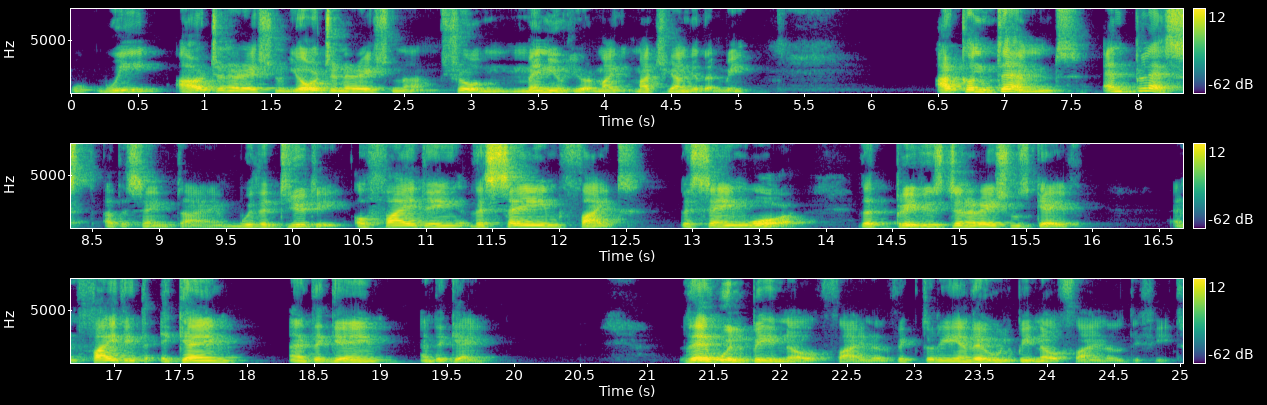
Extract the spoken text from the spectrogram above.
We, our generation, your generation, I'm sure many of you are much younger than me, are condemned and blessed at the same time with the duty of fighting the same fight, the same war that previous generations gave, and fight it again and again and again. There will be no final victory and there will be no final defeat.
